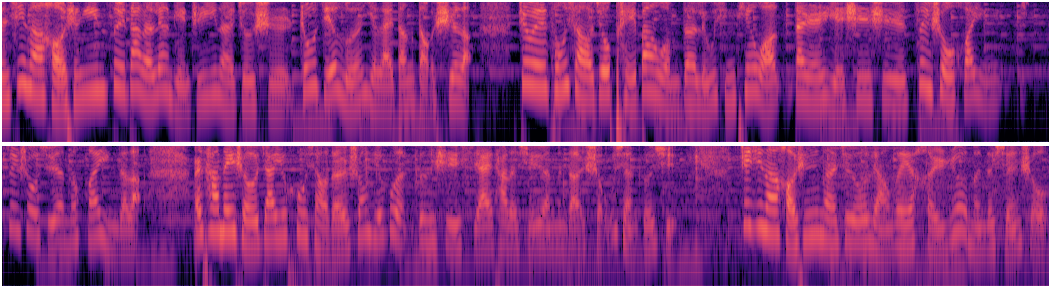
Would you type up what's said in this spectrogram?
本季呢，《好声音》最大的亮点之一呢，就是周杰伦也来当导师了。这位从小就陪伴我们的流行天王，当然也是是最受欢迎、最受学员们欢迎的了。而他那首家喻户晓的《双截棍》，更是喜爱他的学员们的首选歌曲。这季呢，《好声音》呢就有两位很热门的选手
